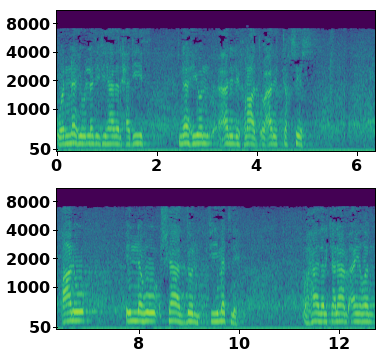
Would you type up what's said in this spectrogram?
والنهي الذي في هذا الحديث نهي عن الإفراد وعن التخصيص. قالوا إنه شاذ في متنه. وهذا الكلام أيضا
